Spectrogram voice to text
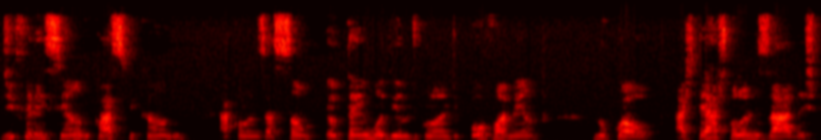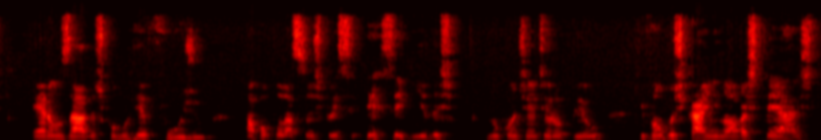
diferenciando, classificando a colonização, eu tenho um modelo de colônia de povoamento, no qual as terras colonizadas eram usadas como refúgio a populações perseguidas no continente europeu, que vão buscar em novas terras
